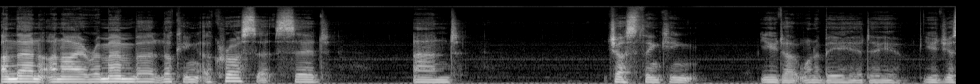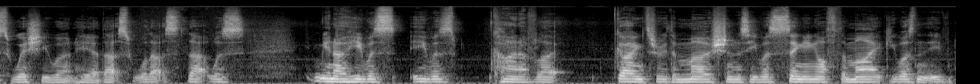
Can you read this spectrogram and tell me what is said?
and then and I remember looking across at Syd, and just thinking, "You don't want to be here, do you? You just wish you weren't here." That's well. That's that was, you know, he was he was kind of like going through the motions. He was singing off the mic. He wasn't even,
